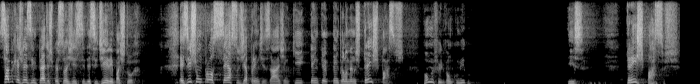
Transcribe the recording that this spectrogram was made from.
Sabe o que às vezes impede as pessoas de se decidirem, pastor? Existe um processo de aprendizagem que tem, tem, tem pelo menos três passos. Vamos, meu filho, vamos comigo. Isso. Três passos.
